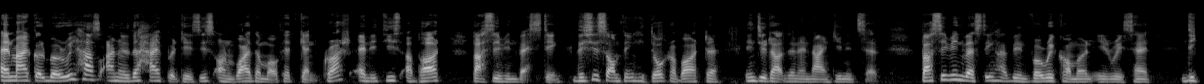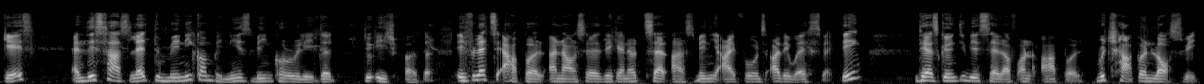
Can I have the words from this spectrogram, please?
And Michael Burry has another hypothesis on why the market can crash and it is about passive investing. This is something he talked about uh, in 2019 itself. Passive investing has been very common in recent decades and this has led to many companies being correlated to each other. If let's say Apple announces they cannot sell as many iPhones as they were expecting, there's going to be a sell-off on Apple, which happened last week.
